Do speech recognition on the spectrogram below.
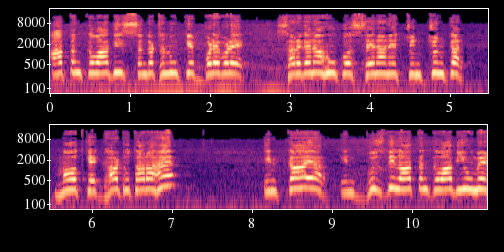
آتنکوادی سنگھنوں کے بڑے بڑے سرگناہوں کو سینا نے چن چن کر موت کے گھاٹ اتارا ہے۔ ان کائر، ان بزدل آتنکوادیوں میں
